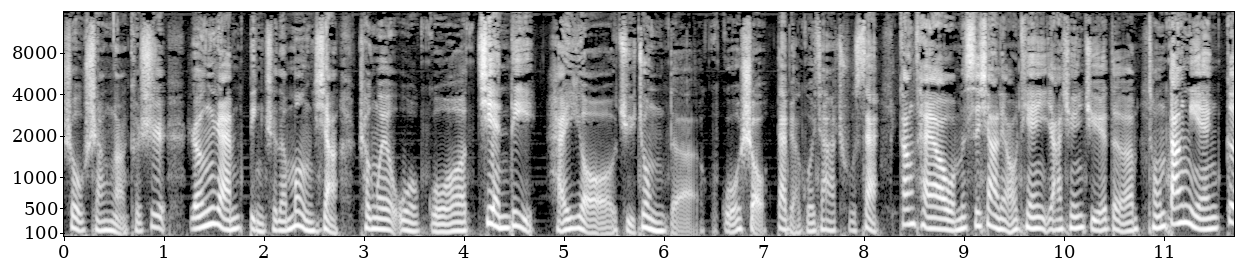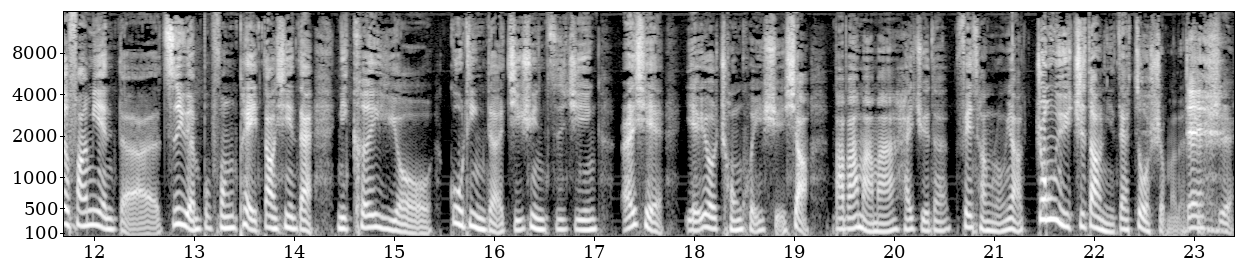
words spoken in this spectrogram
受伤啊，可是仍然秉持的梦想，成为我国建立。还有举重的国手代表国家出赛。刚才啊，我们私下聊天，雅璇觉得从当年各方面的资源不丰沛，到现在你可以有固定的集训资金。而且也又重回学校，爸爸妈妈还觉得非常荣耀，终于知道你在做什么了，是不是？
